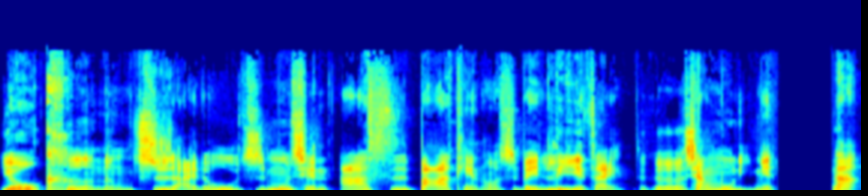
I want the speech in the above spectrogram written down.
有可能致癌的物质。目前阿斯巴甜哦是被列在这个项目里面。那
